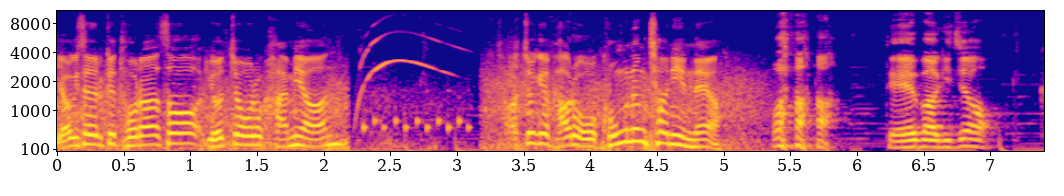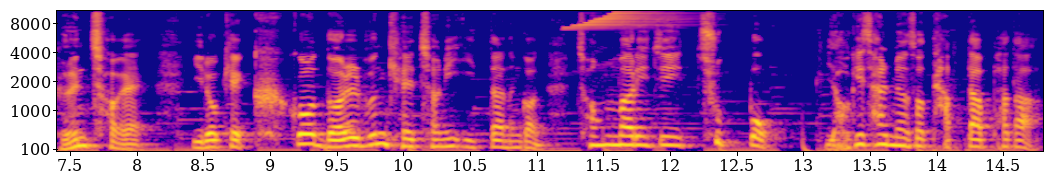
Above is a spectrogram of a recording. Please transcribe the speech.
여기서 이렇게 돌아서 이쪽으로 가면 저쪽에 바로 공릉천이 있네요. 와 대박이죠. 근처에 이렇게 크고 넓은 개천이 있다는 건 정말이지 축복. 여기 살면서 답답하다.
